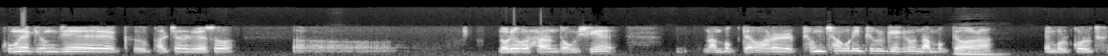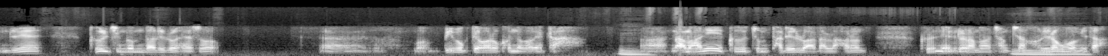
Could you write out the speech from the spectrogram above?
국내 경제 그 발전을 위해서 어, 노력을 하는 동시에 남북 대화를 평창 올림픽을 계기로 남북 대화의 물꼬를 튼 뒤에 그걸 징검다리로 해서 어, 뭐 미북 대화로 건너가겠다. 아, 남한이 그 좀 다리를 놔달라 하는 그런 얘기를 아마 장차 하리라고 봅니다.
